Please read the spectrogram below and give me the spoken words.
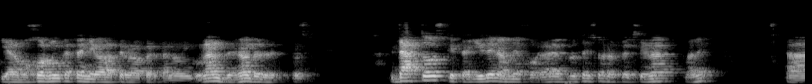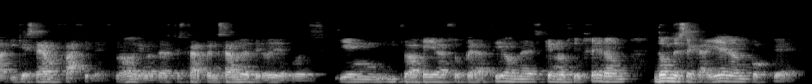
y a lo mejor nunca te han llegado a hacer una oferta no vinculante, ¿no? Entonces, pues, datos que te ayuden a mejorar el proceso, a reflexionar, ¿vale? Ah, y que sean fáciles, ¿no? Que no tengas que estar pensando y decir, oye, pues, ¿quién hizo aquellas operaciones? ¿Qué nos dijeron? ¿Dónde se cayeron? ¿Por qué?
